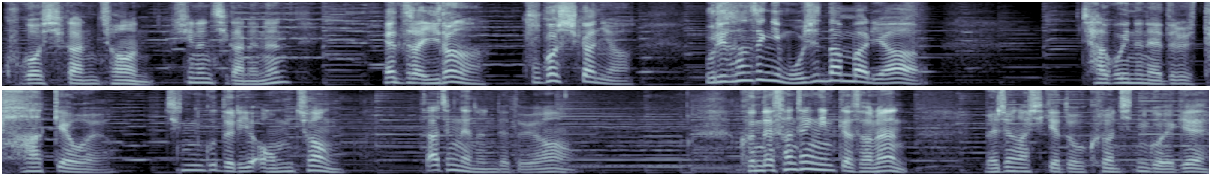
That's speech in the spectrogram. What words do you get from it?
국어 시간 전 쉬는 시간에는 얘들아 일어나. 국어 시간이야. 우리 선생님 오신단 말이야. 자고 있는 애들을 다 깨워요. 친구들이 엄청 짜증내는데도요. 그런데 선생님께서는 매정하시게도 그런 친구에게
